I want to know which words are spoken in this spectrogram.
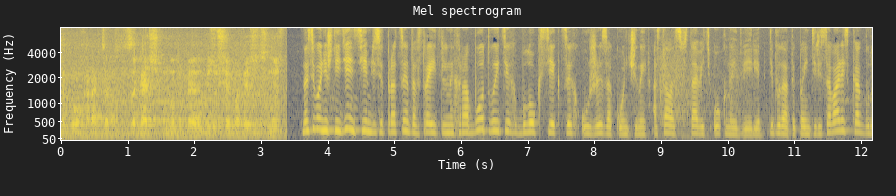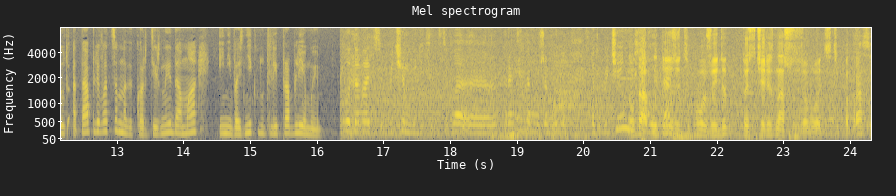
такого характера с заказчиком, но только без ущерба, опять же, цены. На сегодняшний день 70% строительных работ в этих блок-секциях уже закончены. Осталось вставить окна и двери. Депутаты поинтересовались, как будут отапливаться многоквартирные дома и не возникнут ли проблемы. Вот давать вы чем будете? Стекло, э, транзитом уже будут подключения? Ну да, внутри же тепло уже идет, то есть через нашу заводится теплотрасса,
